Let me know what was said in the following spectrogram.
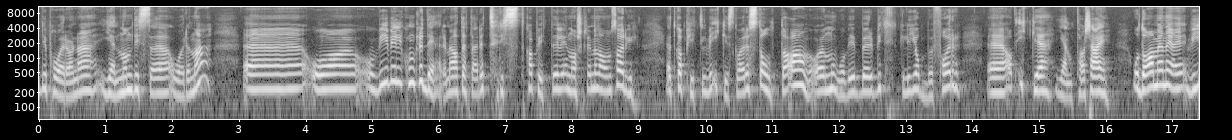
de pårørende, gjennom disse årene. Eh, og, og, vi vil konkludere med at dette er et trist kapittel i norsk kriminalomsorg. Et kapittel vi ikke skal være stolte av, og noe vi bør virkelig jobbe for at ikke gjentar seg. Og da mener jeg, vi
